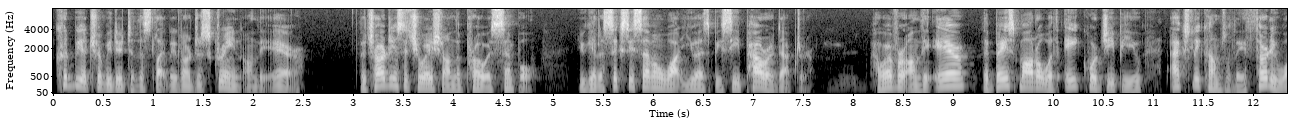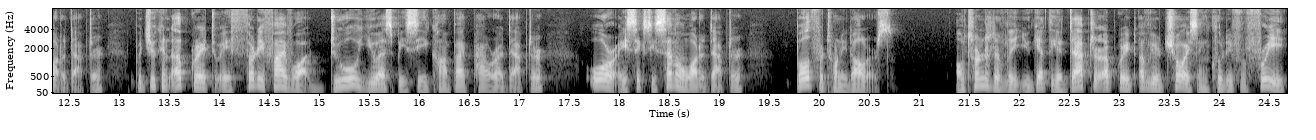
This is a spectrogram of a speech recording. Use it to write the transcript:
could be attributed to the slightly larger screen on the Air. The charging situation on the Pro is simple. You get a 67 watt USB C power adapter. However, on the Air, the base model with 8 core GPU actually comes with a 30 watt adapter, but you can upgrade to a 35 watt dual USB C compact power adapter or a 67 watt adapter, both for $20. Alternatively, you get the adapter upgrade of your choice included for free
